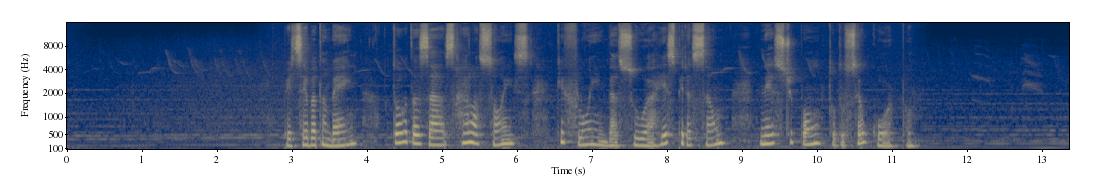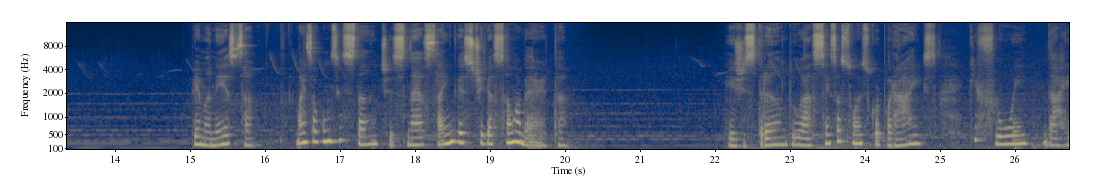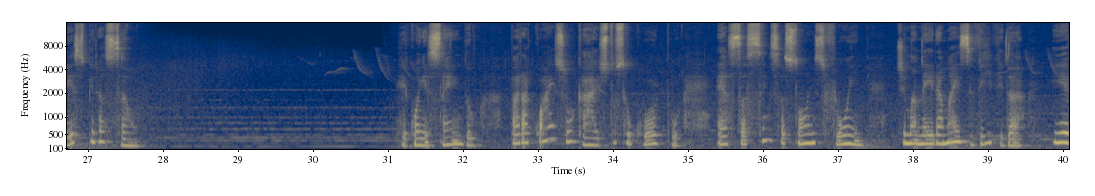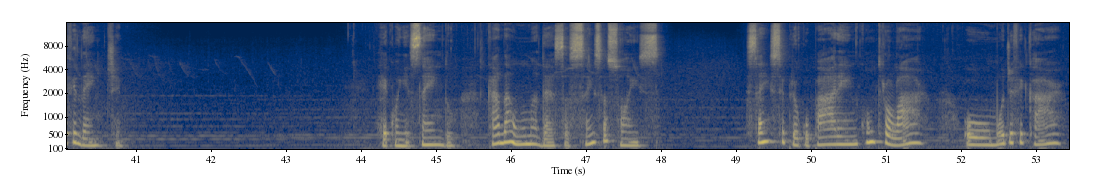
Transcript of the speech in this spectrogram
Perceba também todas as relações que fluem da sua respiração neste ponto do seu corpo. Permaneça mais alguns instantes nessa investigação aberta, registrando as sensações corporais que fluem da respiração, reconhecendo para quais locais do seu corpo essas sensações fluem de maneira mais vívida e evidente. Reconhecendo cada uma dessas sensações, sem se preocupar em controlar ou modificar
